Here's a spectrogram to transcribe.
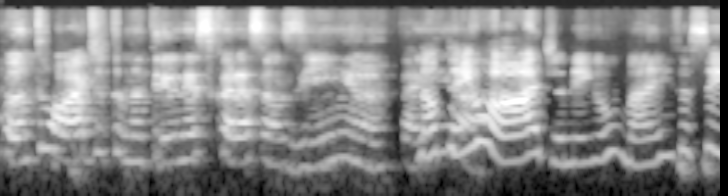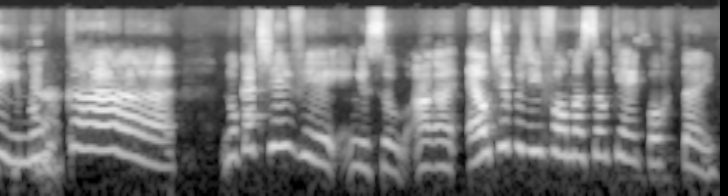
quanto ódio tu nutriu nesse coraçãozinho. Tá aí, Não ó. tenho ódio nenhum, mas assim, nunca nunca tive isso. É o tipo de informação que é importante,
